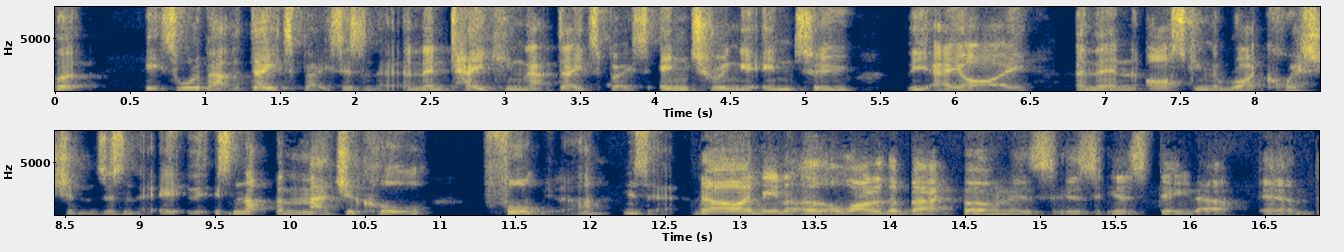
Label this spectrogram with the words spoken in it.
But it's all about the database, isn't it? And then taking that database, entering it into the AI, and then asking the right questions, isn't it? it it's not a magical formula, is it? No, I mean a, a, lot of the backbone is is is data, and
